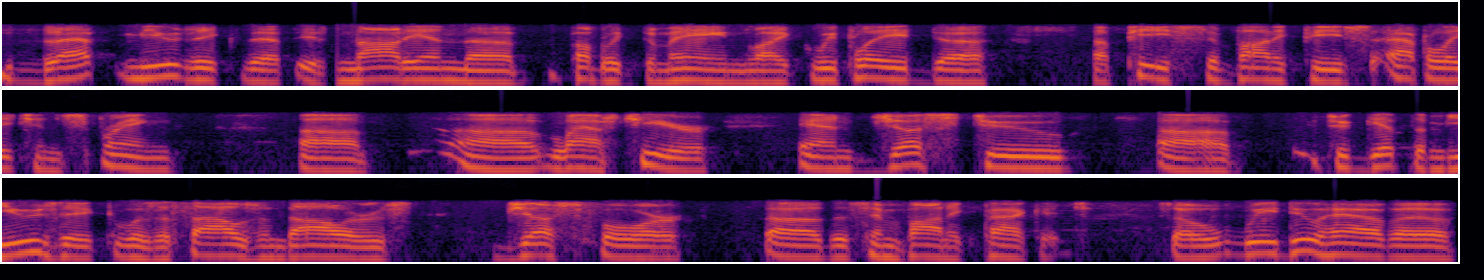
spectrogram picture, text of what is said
that music that is not in the public domain, like we played uh, a piece, symphonic piece, Appalachian Spring, uh, uh, last year, and just to uh, to get the music was a thousand dollars just for uh, the symphonic package. So we do have a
